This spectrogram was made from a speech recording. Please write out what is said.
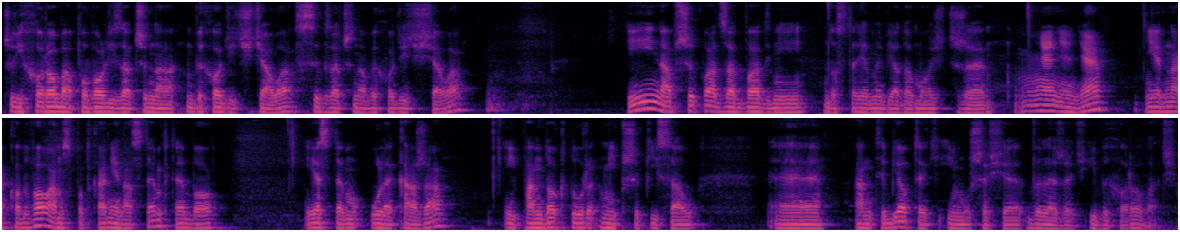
czyli choroba powoli zaczyna wychodzić z ciała, syf zaczyna wychodzić z ciała. I na przykład za dwa dni dostajemy wiadomość, że nie, nie, nie, jednak odwołam spotkanie następne, bo jestem u lekarza i pan doktor mi przypisał e, antybiotyk i muszę się wyleżeć i wychorować.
